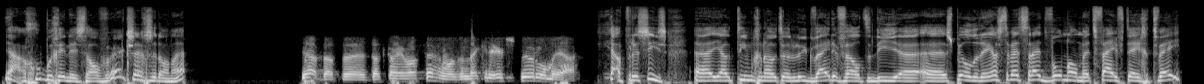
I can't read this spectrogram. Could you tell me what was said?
Ja, een goed begin is het halve werk, zeggen ze dan, hè? Ja, dat, uh, dat kan je wel zeggen. Het was een lekkere eerste speelronde, ja. Ja, precies. Uh, jouw teamgenote Luc Weideveld die uh, speelde de eerste wedstrijd, won al met 5 tegen 2.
